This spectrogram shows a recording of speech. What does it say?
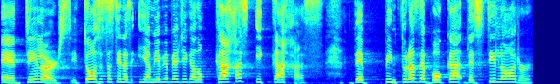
eh, Dealers y todas estas tiendas. Y a mí me habían llegado cajas y cajas de pinturas de boca de Steel Lauder,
